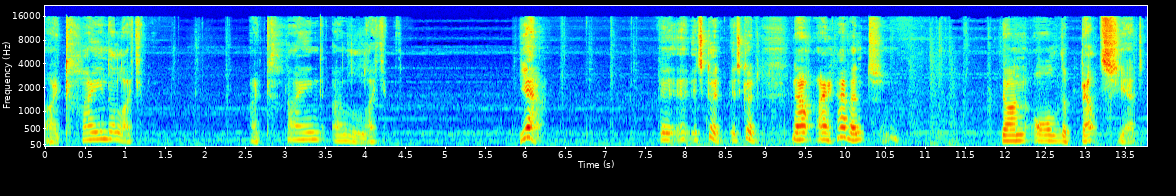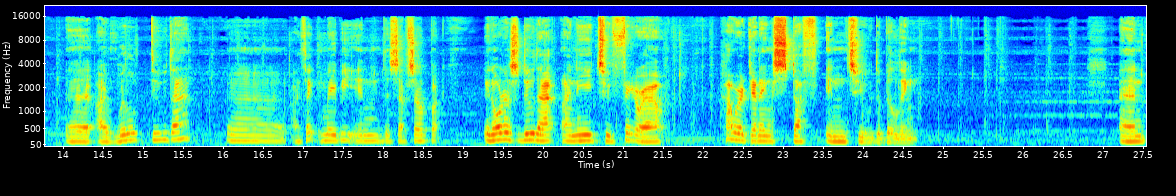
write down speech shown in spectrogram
I kinda like it. I kinda like it. Yeah. It's good. It's good. Now I haven't done all the belts yet. Uh, I will do that uh, I think maybe in this episode but in order to do that, I need to figure out how we're getting stuff into the building. And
